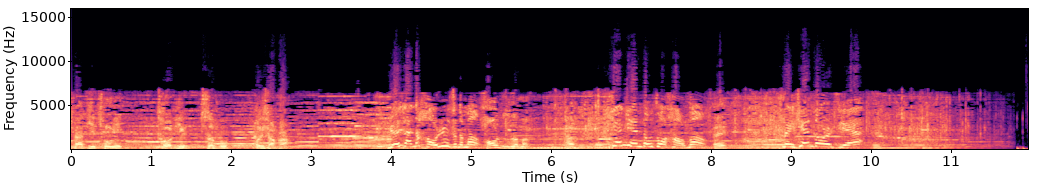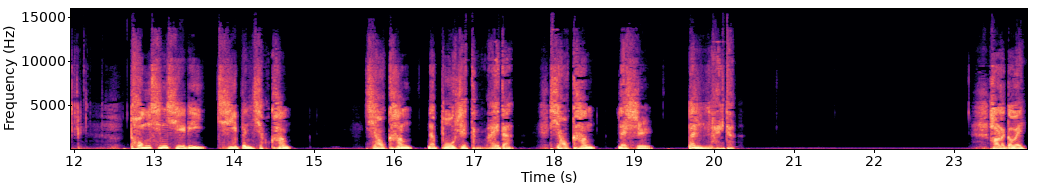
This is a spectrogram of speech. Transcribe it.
全体村民脱贫致富，奔小康，圆咱的好日子的梦，好日子梦。啊，天天都做好梦，哎，每天都是节。哎同心协力，齐奔小康。小康那不是等来的，小康那是奔来的。好了，各位，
